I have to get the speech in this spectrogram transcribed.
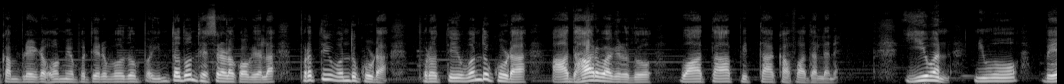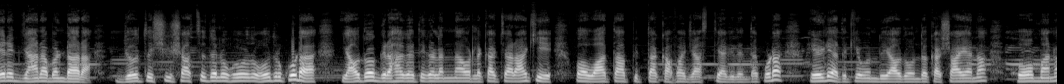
ಕಂಪ್ಲೀಟ್ ಹೋಮಿಯೋಪತಿ ಇರ್ಬೋದು ಇಂಥದ್ದೊಂದು ಹೆಸರು ಹೇಳೋಕೆ ಹೋಗೋದಿಲ್ಲ. ಪ್ರತಿಯೊಂದು ಕೂಡ ಪ್ರತಿಯೊಂದು ಕೂಡ ಆಧಾರವಾಗಿರೋದು ವಾತ, ಪಿತ್ತ ಕಫದಲ್ಲೇ ಈವನ್ ನೀವು ಬೇರೆ ಜ್ಞಾನ ಭಂಡಾರ, ಜ್ಯೋತಿಷಿ ಶಾಸ್ತ್ರದಲ್ಲೂ ಹೋದ ಹೋದರೂ ಕೂಡ ಯಾವುದೋ ಗ್ರಹಗತಿಗಳನ್ನು ಅವ್ರ ಲೆಕ್ಕಾಚಾರ ಹಾಕಿ, ಓ, ವಾತ, ಪಿತ್ತ, ಕಫ ಜಾಸ್ತಿ ಆಗಿದೆ ಅಂತ ಕೂಡ ಹೇಳಿ ಅದಕ್ಕೆ ಒಂದು ಯಾವುದೋ ಒಂದು ಕಷಾಯನ, ಹೋಮನ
